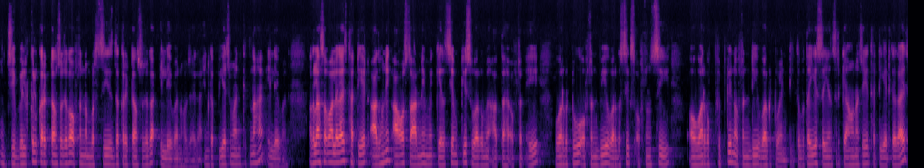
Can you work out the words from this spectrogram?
जी, बिल्कुल करेक्ट आंसर हो जाएगा option number C is the correct answer हो जाएगा इलेवन हो जाएगा। इनका पीएच मान कितना है? इलेवन अगला सवाल है थर्टी एट आधुनिक आवास सारणी में कैल्शियम किस वर्ग में आता है? ऑप्शन ए वर्ग टू ऑप्शन बी वर्ग सिक्स ऑप्शन सी और वर्ग फिफ्टीन ऑप्शन डी वर्ग ट्वेंटी तो बताइए सही आंसर क्या होना चाहिए थर्टी एट का गाइज़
